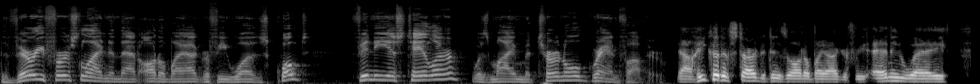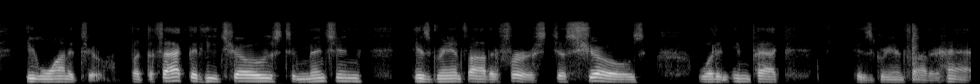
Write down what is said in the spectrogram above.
The very first line in that autobiography was, quote, Phineas Taylor was my maternal grandfather. Now, he could have started his autobiography any way he wanted to, but the fact that he chose to mention his grandfather first just shows what an impact his grandfather had.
